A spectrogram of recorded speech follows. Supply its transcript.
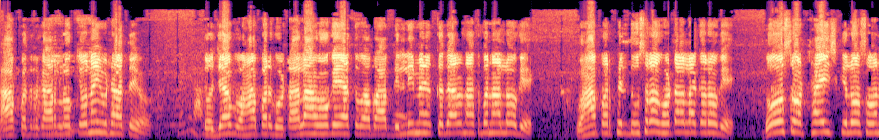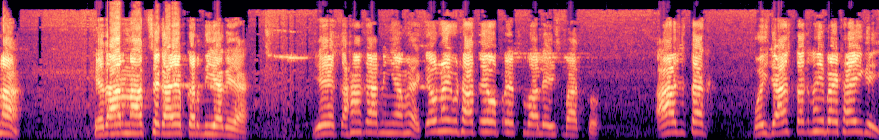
ਆਪ ਪੱਤਰਕਾਰ ਲੋਕ ਕਿਉਂ ਨਹੀਂ ਉਠਾਤੇ ਹੋ? तो जब वहाँ पर घोटाला हो गया तो अब आप दिल्ली में केदारनाथ बना लोगे। वहाँ पर फिर दूसरा घोटाला करोगे। दो किलो सोना केदारनाथ से गायब कर दिया गया। ये कहाँ का नियम है? क्यों नहीं उठाते हो प्रेस वाले इस बात को? आज तक कोई जाँच तक नहीं बैठाई गई।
